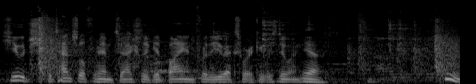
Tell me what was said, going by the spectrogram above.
huge potential for him to actually get buy-in for the UX work he was doing. Yeah. Although-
